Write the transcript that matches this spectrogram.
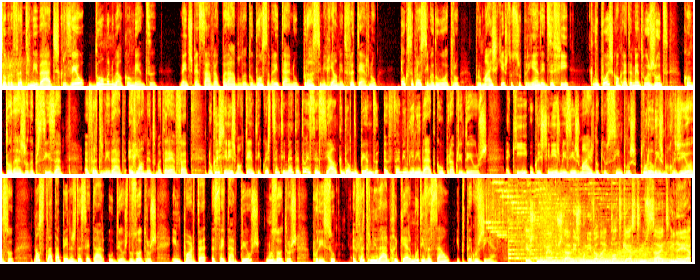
Sobre a fraternidade escreveu Dom Manuel Clemente. Na indispensável parábola do bom samaritano, próximo e realmente fraterno, é o que se aproxima do outro, por mais que este o surpreenda e desafie, que depois concretamente o ajude com toda a ajuda precisa. A fraternidade é realmente uma tarefa. No cristianismo autêntico, este sentimento é tão essencial que dele depende a familiaridade com o próprio Deus. Aqui, o cristianismo exige mais do que o simples pluralismo religioso. Não se trata apenas de aceitar o Deus dos outros, importa aceitar Deus nos outros. Por isso, a fraternidade requer motivação e pedagogia. Este momento está disponível em podcast no site e na app.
